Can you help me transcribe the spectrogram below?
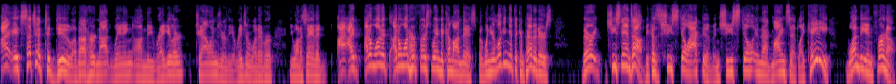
I it's such a to-do about her not winning on the regular challenge or the original, whatever you want to say that I, I, I don't want it. I don't want her first win to come on this. But when you're looking at the competitors, there she stands out because she's still active and she's still in that mindset. Like Katie won the Inferno,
